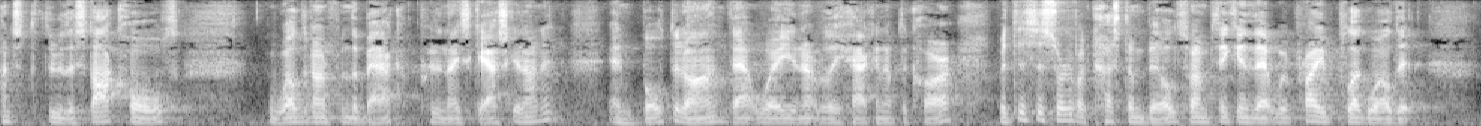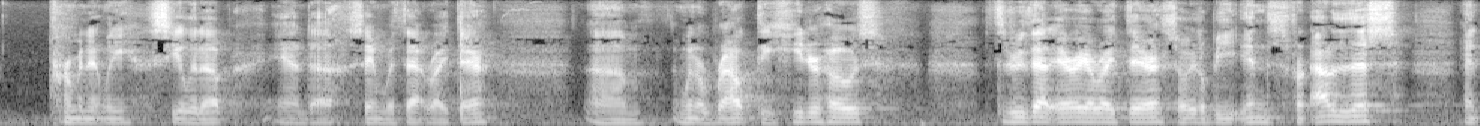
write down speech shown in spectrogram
punched through the stock holes, welded on from the back, put a nice gasket on it and bolted on. That way you're not really hacking up the car. But this is sort of a custom build, so I'm thinking that we'll probably plug weld it permanently, seal it up, and uh, same with that right there. Um, I'm gonna route the heater hose through that area right there. So it'll be in from out of this and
